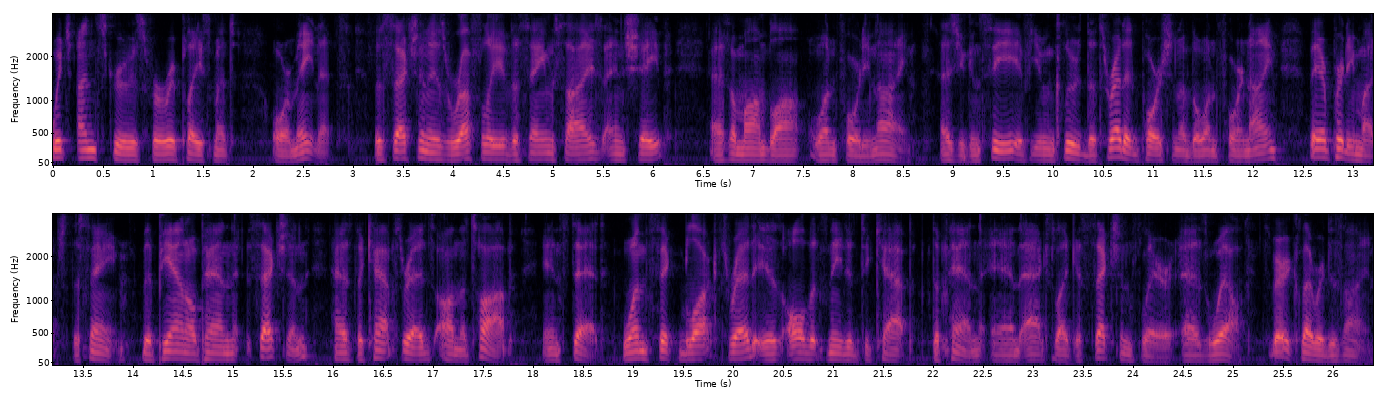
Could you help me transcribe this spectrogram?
which unscrews for replacement or maintenance. The section is roughly the same size and shape as a Mont Blanc 149. As you can see, if you include the threaded portion of the 149, they are pretty much the same. The piano pen section has the cap threads on the top instead. One thick block thread is all that's needed to cap the pen and acts like a section flare as well. It's a very clever design.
